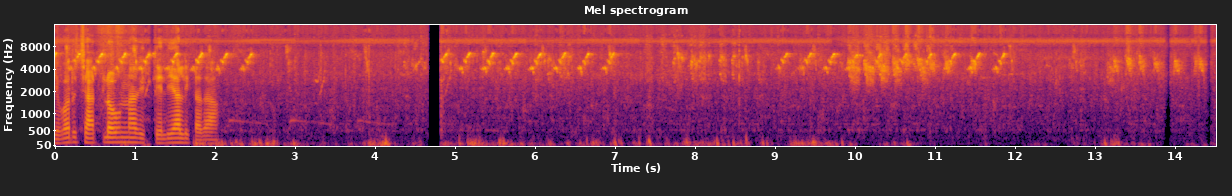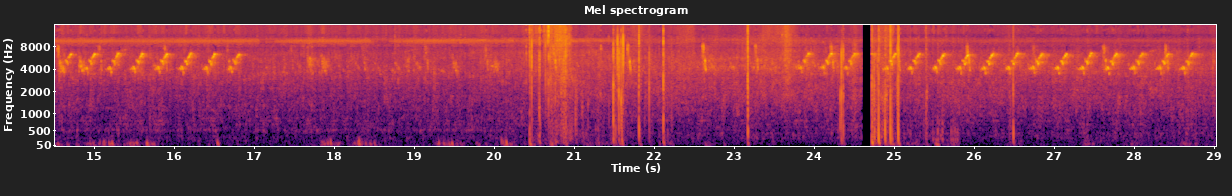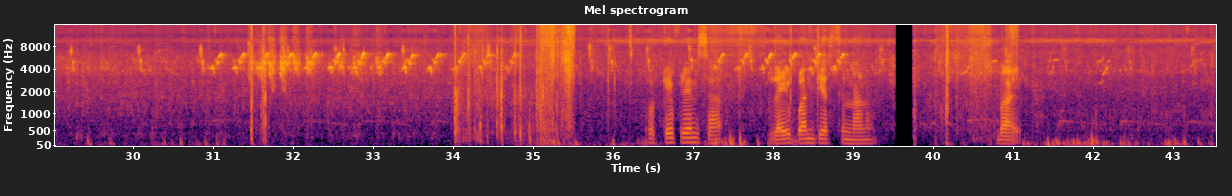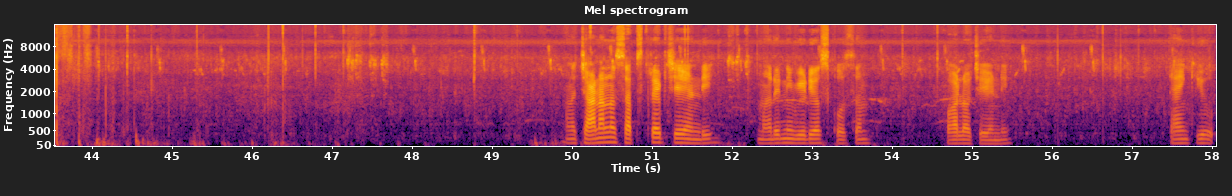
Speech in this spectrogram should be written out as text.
ఎవరు చాట్లో ఉన్నది తెలియాలి కదా. ఓకే ఫ్రెండ్స్ లైవ్ బంద్ చేస్తున్నాను. బాయ్. మన ఛానల్ను సబ్స్క్రైబ్ చేయండి. మరిన్ని వీడియోస్ కోసం ఫాలో చేయండి. Thank you.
